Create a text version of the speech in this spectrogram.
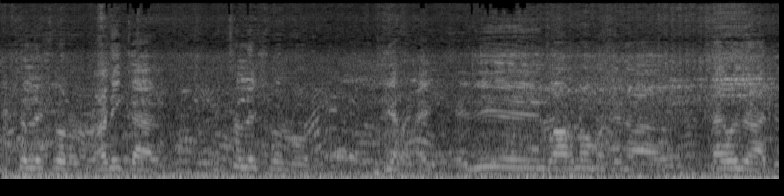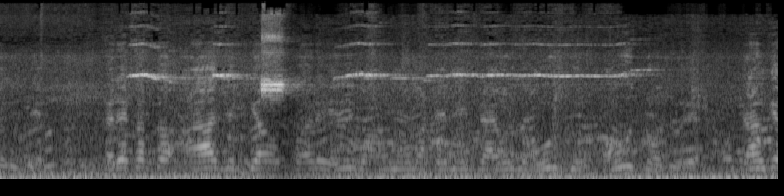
વિઠ્ઠલેશ્વર રોડ રાણીકા વિઠ્ઠલેશ્વર રોડ, જે હેવી વાહનો માટેના ડ્રાઈવર આપેલું છે. ખરેખર તો આ જગ્યા ઉપર હેવી વાહનો માટેની ડ્રાઈવર હોવું જ હોવું જ ન જોઈએ. કારણ કે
